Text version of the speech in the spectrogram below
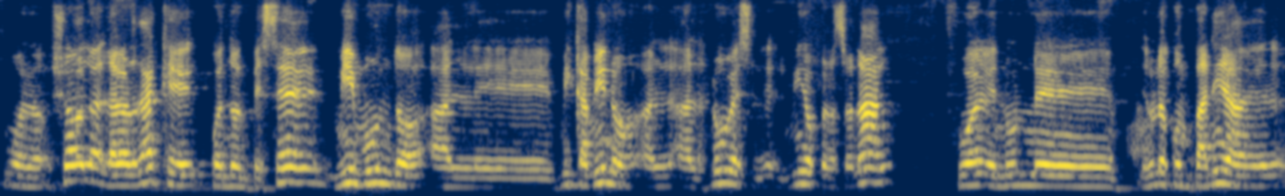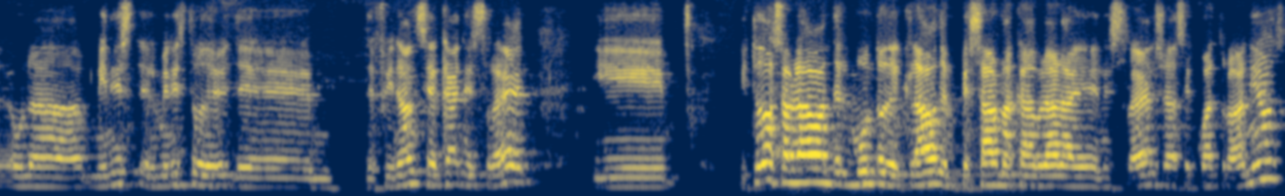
Bueno, yo la, verdad que cuando empecé mi mundo, al, mi camino a, a las nubes, el mío personal, fue en, un, eh, en una compañía, eh, una el ministro de, de, de acá en Israel, y, y, todos hablaban del mundo de cloud, empezaron acá a hablar en Israel ya hace cuatro años,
